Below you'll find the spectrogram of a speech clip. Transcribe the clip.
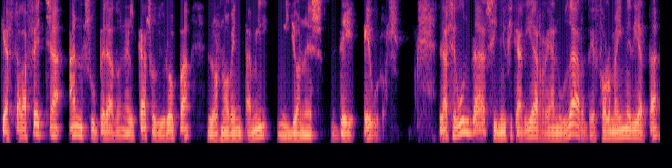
que hasta la fecha han superado en el caso de Europa los 90.000 millones de euros. La segunda significaría reanudar de forma inmediata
